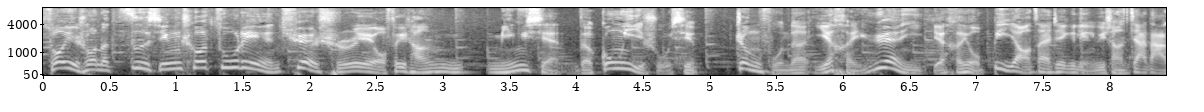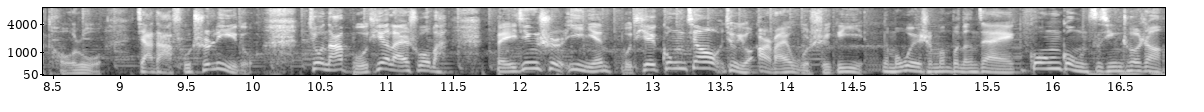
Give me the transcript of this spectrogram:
所以说呢，自行车租赁确实也有非常明显的公益属性。政府呢也很愿意，也很有必要在这个领域上加大投入，加大扶持力度。就拿补贴来说吧，北京市一年补贴公交就有二百五十个亿，那么为什么不能在公共自行车上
